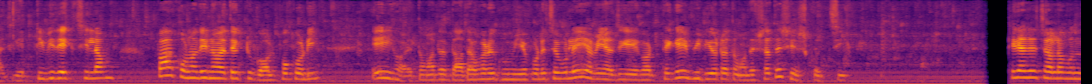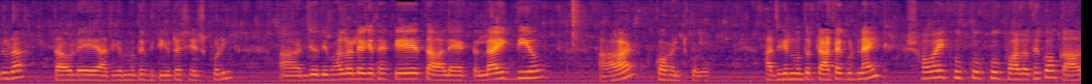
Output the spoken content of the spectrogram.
আজকে টিভি দেখছিলাম, বা কোনো দিন হয়তো একটু গল্প করি। এই হয়, তোমাদের দাদা ঘরে ঘুমিয়ে পড়েছে বলেই আমি আজকে এ ঘর থেকেই ভিডিওটা তোমাদের সাথে শেষ করছি। ঠিক আছে, চলো বন্ধুরা, তাহলে আজকের মতো ভিডিওটা শেষ করি। আর যদি ভালো লেগে থাকে, তাহলে একটা লাইক দিও আর কমেন্ট করো। আজকের মতো টাটা, গুড নাইট। সবাই খুব খুব খুব ভালো থেকো, কাল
